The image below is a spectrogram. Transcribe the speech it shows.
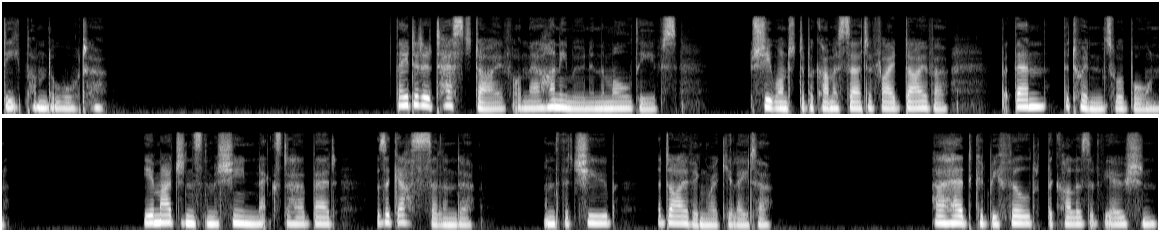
deep underwater. They did a test dive on their honeymoon in the Maldives. She wanted to become a certified diver, but then the twins were born. He imagines the machine next to her bed as a gas cylinder, and the tube a diving regulator. Her head could be filled with the colours of the ocean.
